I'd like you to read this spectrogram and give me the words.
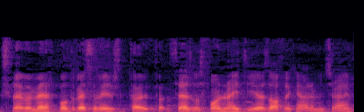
Shlomo Melech built the Beis says it was 480 years after the out of Mitzrayim.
